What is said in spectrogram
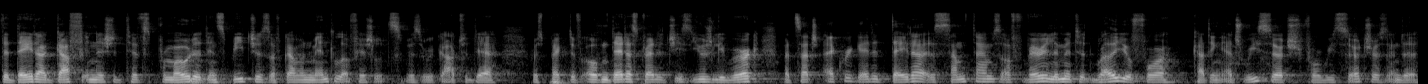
the data gov initiatives promoted in speeches of governmental officials with regard to their respective open data strategies usually work, but such aggregated data is sometimes of very limited value for cutting edge research for researchers in the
